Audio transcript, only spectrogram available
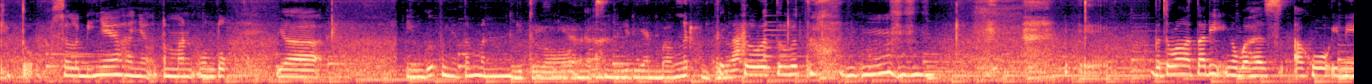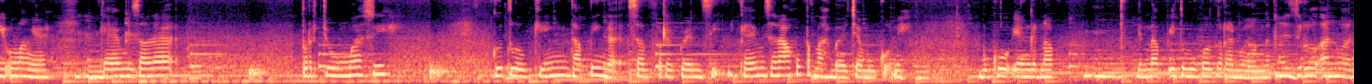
Gitu. Selebihnya hanya teman untuk ya ya gue punya temen gitu loh. Iya. nggak sendirian banget gitu lah. Betul betul betul. Betul banget. Tadi ngebahas aku ini ulang ya. Kayak misalnya percuma sih good looking tapi nggak sefrekuensi. Kayak misalnya aku pernah baca buku nih. Buku yang genap. Genap itu buku keren banget. Nazrul Anwar.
